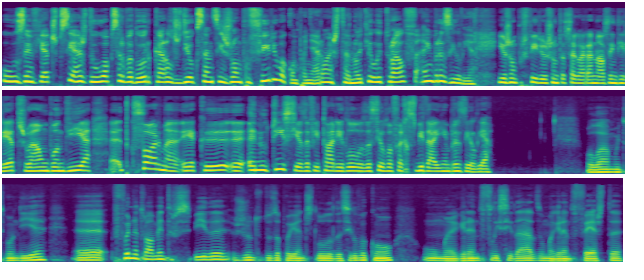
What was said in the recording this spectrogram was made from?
Os enviados especiais do Observador, Carlos Diogo Santos e João Porfírio, acompanharam esta noite eleitoral em Brasília. E o João Porfírio junta-se agora a nós em direto. João, bom dia. Eh, de que forma é que eh, a notícia da vitória de Lula da Silva foi recebida aí em Brasília? Olá, muito bom dia. Uh, foi naturalmente recebida junto dos apoiantes de Lula da Silva com uma grande felicidade, uma grande festa,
